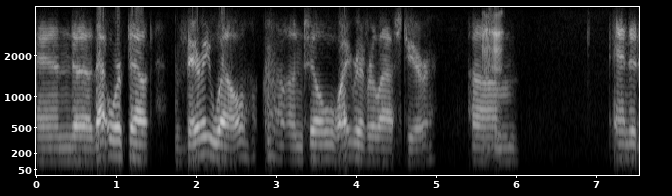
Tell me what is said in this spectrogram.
And uh, that worked out very well until White River last year. Um, and it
